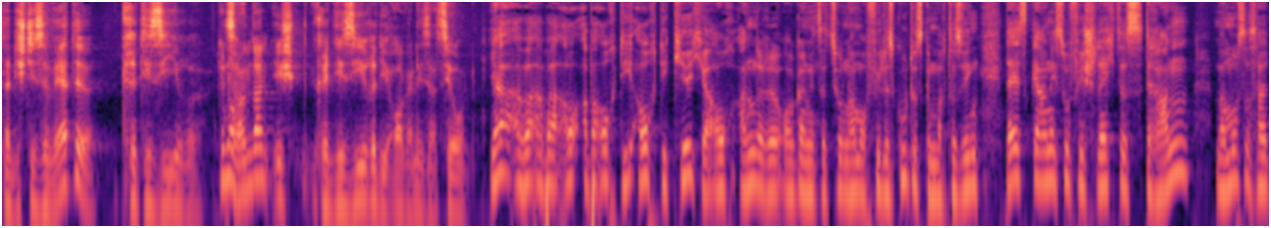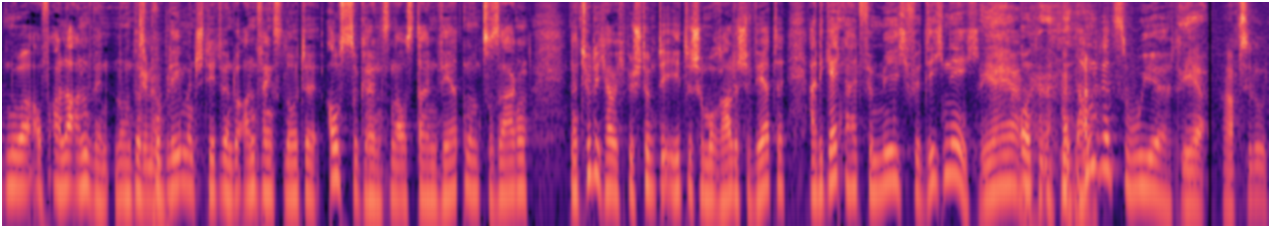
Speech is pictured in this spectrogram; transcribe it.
dass ich diese Werte kritisiere, genau. sondern ich kritisiere die Organisation. Ja, aber, aber, auch, aber auch, die, auch die Kirche, auch andere Organisationen haben auch vieles Gutes gemacht. Deswegen, da ist gar nicht so viel Schlechtes dran. Man muss es halt nur auf alle anwenden. Und das genau. Problem entsteht, wenn du anfängst, Leute auszugrenzen aus deinen Werten und zu sagen, natürlich habe ich bestimmte ethische, moralische Werte, aber die gelten halt für mich, für dich nicht. Ja, ja. Und, und dann wird es weird. Ja, absolut.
